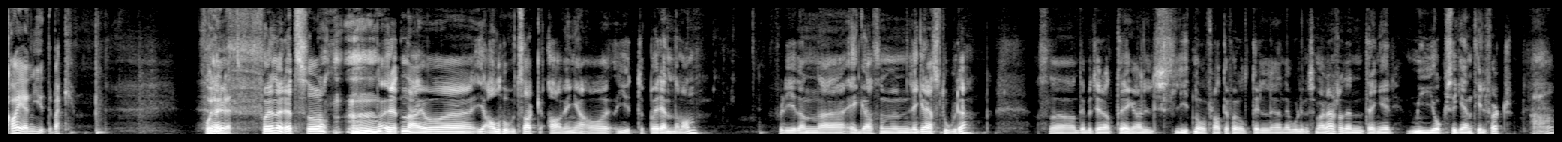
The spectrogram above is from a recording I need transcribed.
Hva er en gytebekk? For ørret. For en ørret så Ørreten er jo eh, i all hovedsak avhengig av å gyte på rennende vann. Fordi den eh, egga som den legger, er store. Så Det betyr at egga har liten overflate i forhold til eh, det volumet som er der, så den trenger mye oksygen tilført. Aha.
